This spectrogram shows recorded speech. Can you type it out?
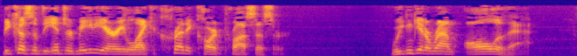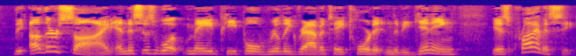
because of the intermediary like a credit card processor. We can get around all of that. The other side, and this is what made people really gravitate toward it in the beginning, is privacy.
